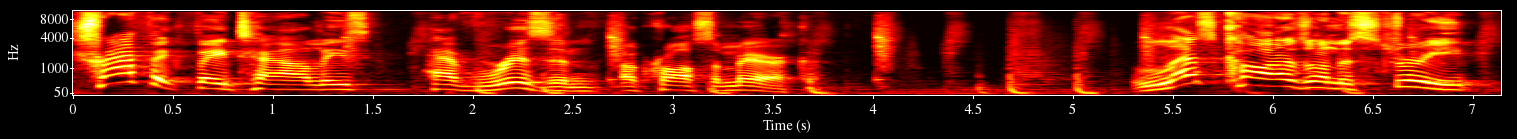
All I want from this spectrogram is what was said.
traffic fatalities have risen across America. Less cars on the street,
